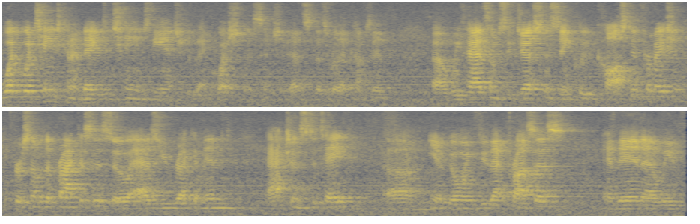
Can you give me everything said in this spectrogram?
what, what change can I make to change the answer to that question, essentially. That's, that's where that comes in. Uh, we've had some suggestions to include cost information for some of the practices, so as you recommend actions to take, um, you know, going through that process. And then uh, we've,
